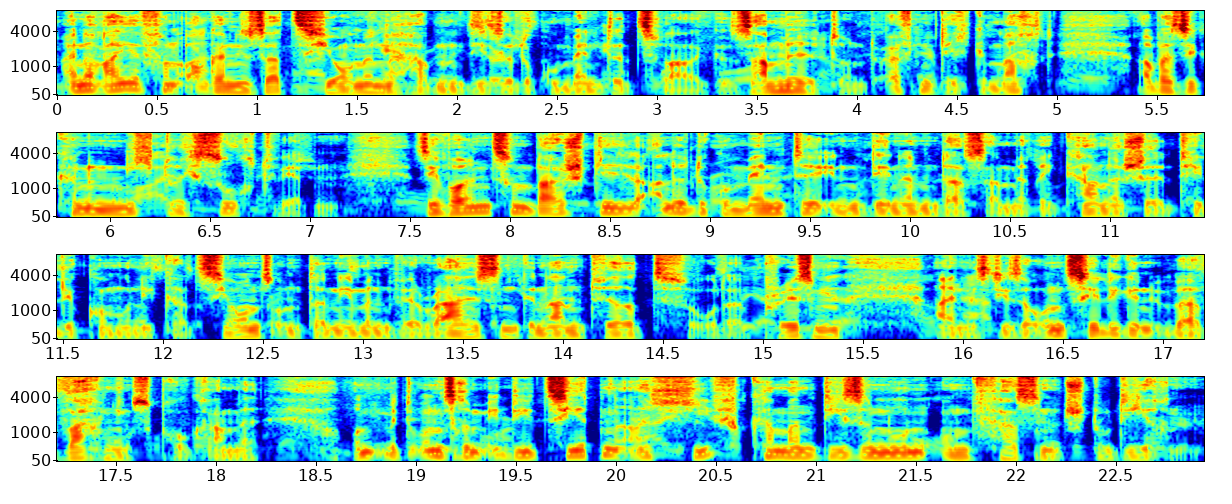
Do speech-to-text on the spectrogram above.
Eine Reihe von Organisationen haben diese Dokumente zwar gesammelt und öffentlich gemacht, aber sie können nicht durchsucht werden. Sie wollen zum Beispiel alle Dokumente, in denen das amerikanische Telekommunikationsunternehmen Verizon genannt wird oder PRISM, eines dieser unzähligen Überwachungsprogramme. Und mit unserem edizierten Archiv kann man diese nun umfassend studieren.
